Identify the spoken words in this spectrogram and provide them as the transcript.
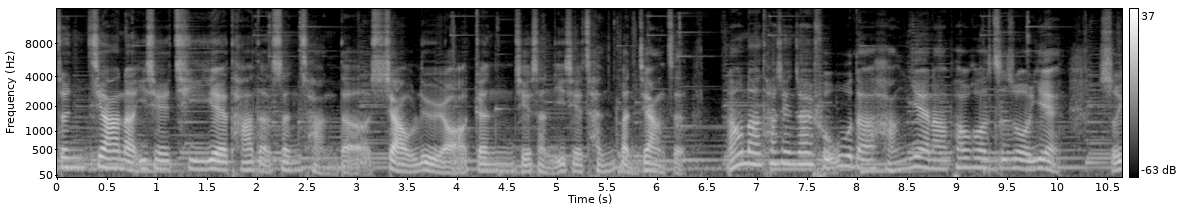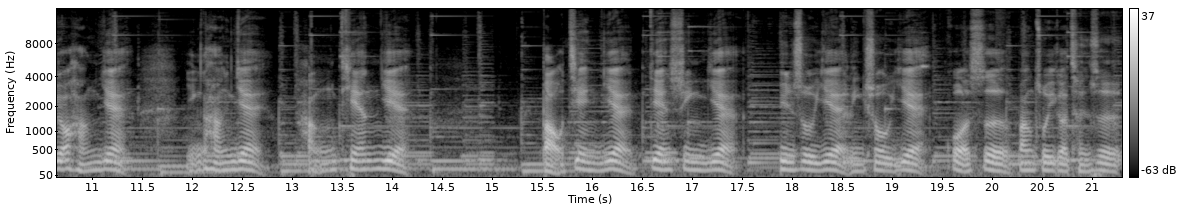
增加了一些企业它的生产的效率哦，跟节省一些成本这样子。然后呢，它现在服务的行业呢，包括制作业、石油行业、银行业、航天业、保健业、电信业。运输业、零售业，或者是帮助一个城市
